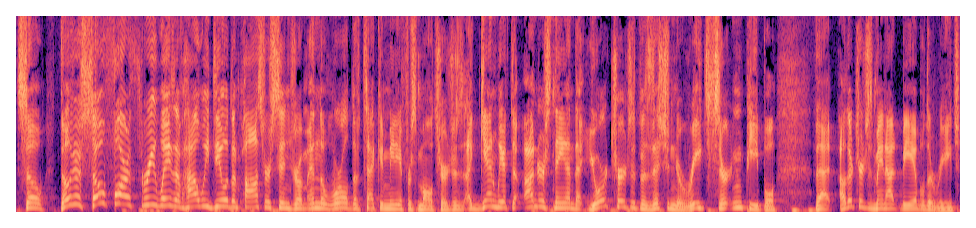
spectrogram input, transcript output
So, those are so far three ways of how we deal with imposter syndrome in the world of tech and media for small churches. Again, we have to understand that your church is positioned to reach certain people that other churches may not be able to reach.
